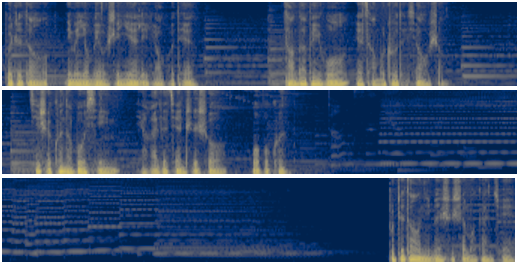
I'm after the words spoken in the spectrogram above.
不知道你们有没有深夜里聊过天，藏在被窝也藏不住的笑声，即使困得不行，也还在坚持说我不困。知道你们是什么感觉，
